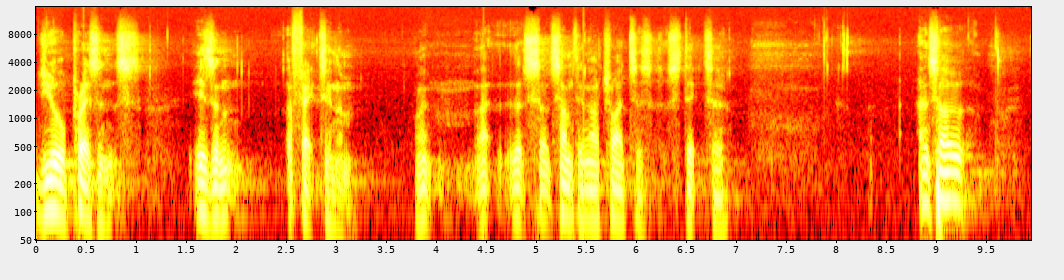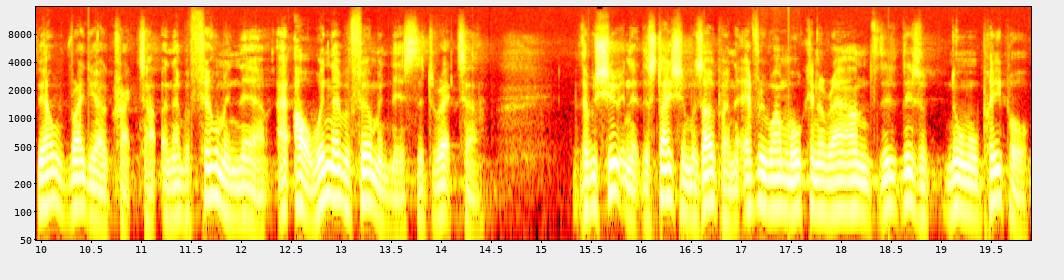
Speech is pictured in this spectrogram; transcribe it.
your presence isn't affecting them. Right? That, that's something I tried to stick to. And so the old radio cracked up and they were filming there. Uh, oh, when they were filming this, the director, they were shooting it. The station was open, everyone walking around. These are normal people.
